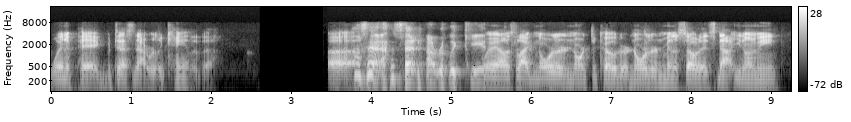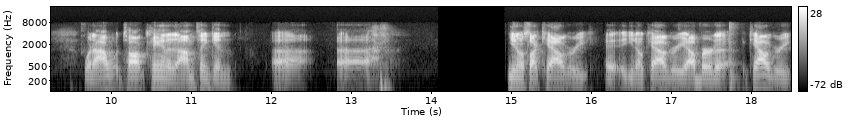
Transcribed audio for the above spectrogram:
Winnipeg, but that's not really Canada. Uh, How's that? How's that not really Canada? Well, it's like northern North Dakota or northern Minnesota. It's not, you know what I mean? When I would talk Canada, I'm thinking, uh, uh, you know, it's like Calgary. Uh, you know, Calgary, Alberta, Calgary,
